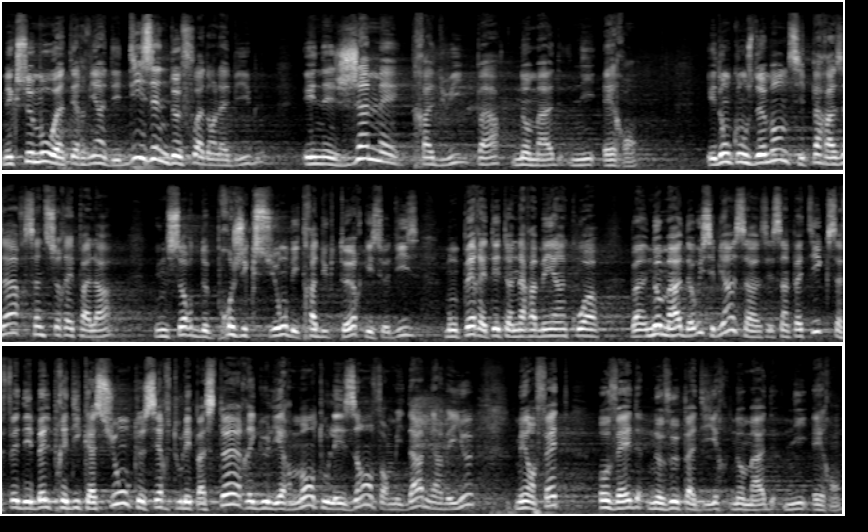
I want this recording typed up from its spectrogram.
mais que ce mot intervient des dizaines de fois dans la Bible et n'est jamais traduit par nomade ni errant. Et donc on se demande si par hasard ça ne serait pas là une sorte de projection des traducteurs qui se disent Mon père était un araméen quoi? Ben, Nomade, ah oui c'est bien ça, c'est sympathique, ça fait des belles prédications que servent tous les pasteurs régulièrement, tous les ans, formidable, merveilleux, mais en fait, Oved ne veut pas dire nomade ni errant.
